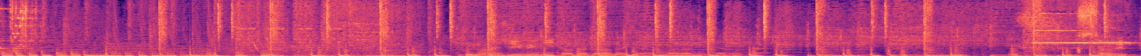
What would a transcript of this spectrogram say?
真面目に戦わなきゃならねえじゃねえか。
